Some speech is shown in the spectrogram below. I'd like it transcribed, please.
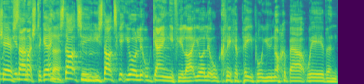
share so much together. and you start to Mm-hmm. you start to get your little gang, if you like, your little clique of people you knock about with, and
